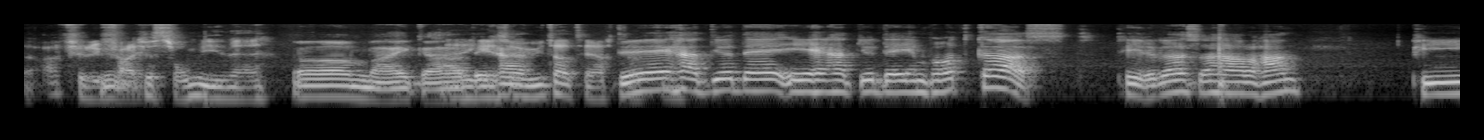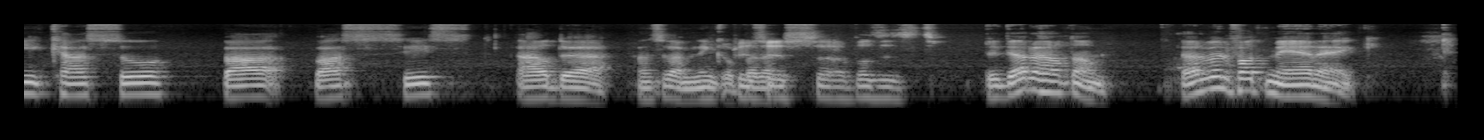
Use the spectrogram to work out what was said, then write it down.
Jeg følger faen ikke så mye med. Oh my god. Jeg er så utdatert. du, jeg, hadde jo det, jeg hadde jo det i en podkast. Tidligere så her og han Picasso ba, Bassist er død. Han som var med i din gruppe. Prinsess uh, Bassist. Det er det du har hørt om. Det har du vel fått med deg. Jeg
